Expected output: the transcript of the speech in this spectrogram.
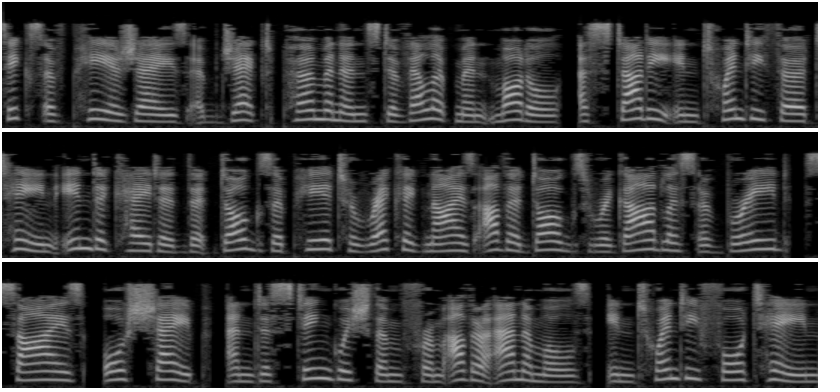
6 of Piaget's object permanence development model. A study in 2013 indicated that dogs appear to recognize other dogs regardless of breed, size, or shape, and distinguish them from other animals. In 2014,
